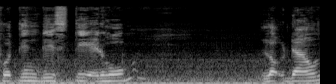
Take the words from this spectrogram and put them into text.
14 days stay at home lockdown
